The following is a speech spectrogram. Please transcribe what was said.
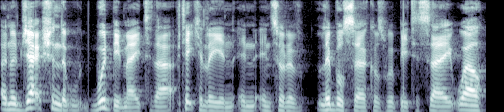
an objection that would be made to that, particularly in, in, in, sort of liberal circles, would be to say, well,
